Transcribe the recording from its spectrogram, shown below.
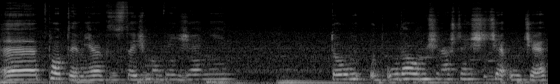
e, po tym, jak zostaliśmy uwięzieni, to udało mi się na szczęście uciec.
